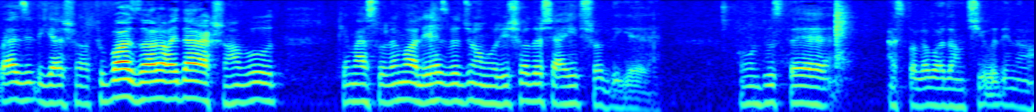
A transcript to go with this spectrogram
بعضی دیگه شما تو بازار آقای درخشان بود که مسئول مالی حزب جمهوری شد و شهید شد دیگه. اون دوست اسطوله بادام چی بود اینا.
